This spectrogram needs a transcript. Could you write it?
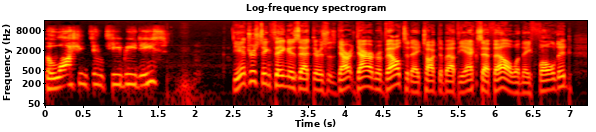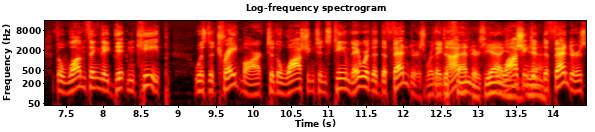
the Washington TBDs. The interesting thing is that there's Dar- Darren Rovell today talked about the XFL when they folded. The one thing they didn't keep was the trademark to the Washington's team. They were the defenders, were they The not? Defenders, yeah, The yeah, Washington yeah. defenders,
